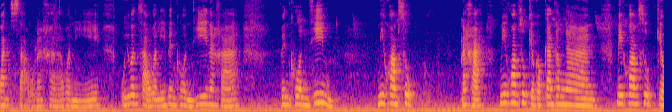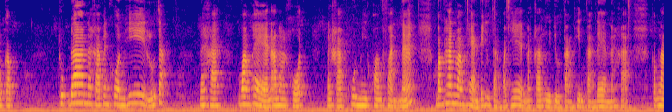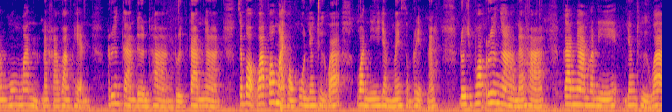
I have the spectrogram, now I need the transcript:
วันเสาร์นะคะ วันนี้อุ้ยวันเสาร์วันนี้เป็นคนที่นะคะ เป็นคนที่มีความสุขนะคะ มีความสุขเกี่ยวกับการทำงาน มีความสุขเกี่ยวกับทุกด้านนะคะ เป็นคนที่รู้จักนะคะ วางแผนอนาคต นะคะ คุณมีความฝันนะ บางท่านวางแผนไปอยู่ต่างประเทศนะคะ หรืออยู่ต่างถิ่นต่างแดนนะคะกำลังมุ่งมั่นนะคะ วางแผนเรื่องการเดินทางหรือการงาน จะบอกว่าเป้าหมายของคุณยังถือว่าวันนี้ยังไม่สำเร็จนะ โดยเฉพาะเรื่องงานนะคะ การงานวันนี้ยังถือว่า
